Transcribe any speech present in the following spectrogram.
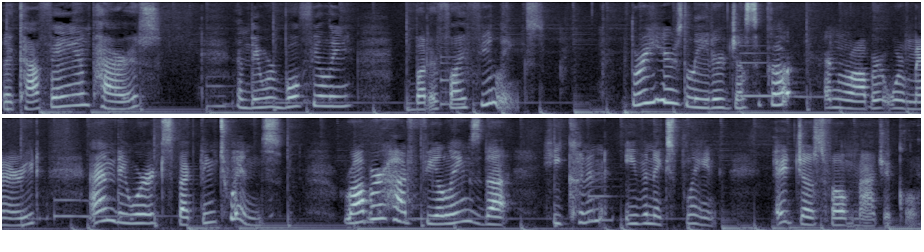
the cafe in Paris, and they were both feeling butterfly feelings. Three years later, Jessica and Robert were married and they were expecting twins. Robert had feelings that he couldn't even explain, it just felt magical.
